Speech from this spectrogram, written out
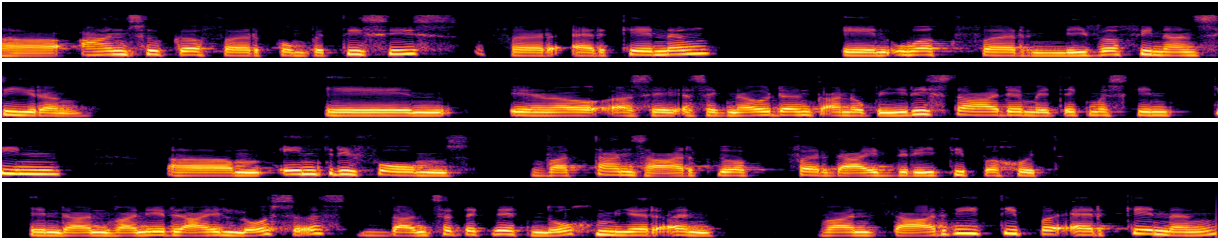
uh aansoeke vir kompetisies, vir erkenning en ook vir nuwe finansiering. En you know, as ek as ek nou dink aan op hierdie stadium het ek miskien 10 um entry forms wat tans hardloop vir daai drie tipe goed. En dan wanneer hy los is, dan sit ek net nog meer in want daardie tipe erkenning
